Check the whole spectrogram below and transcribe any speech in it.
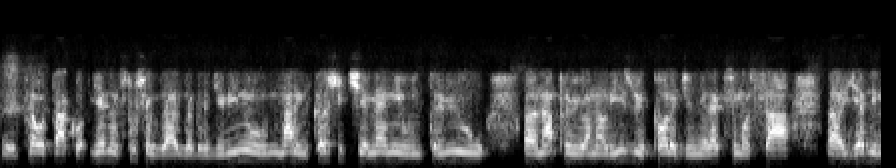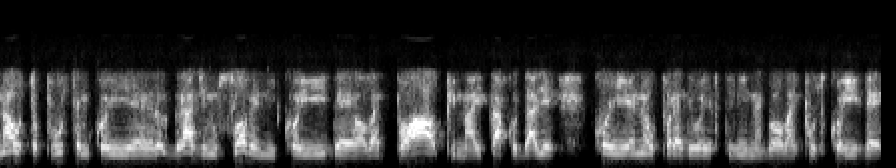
Upravo tako. Jedan stručnjak za, za građevinu, Marin Kršić, je meni u intervju napravio analizu i poređenje recimo sa jednim autoputem koji je građen u Sloveniji, koji ide ovaj, po Alpima i tako dalje, koji je neuporedivo jeftiniji nego ovaj put koji ide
